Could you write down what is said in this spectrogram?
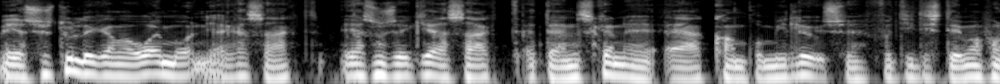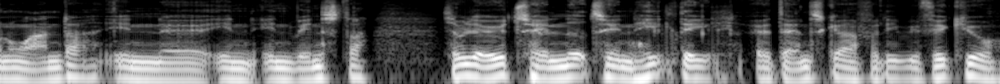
Men jeg synes, du lægger mig over i munden, jeg ikke har sagt. Jeg synes ikke, jeg har sagt, at danskerne er kompromilløse, fordi de stemmer på nogle andre end, øh, end, end Venstre. Så vil jeg jo tale ned til en hel del øh, danskere, fordi vi fik jo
